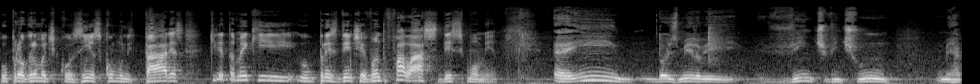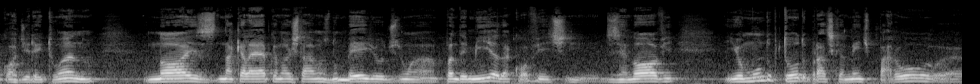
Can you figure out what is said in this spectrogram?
o programa de cozinhas comunitárias. Queria também que o presidente Evandro falasse desse momento. É, em 2020, 2021, não me recordo direito o ano, nós, naquela época, nós estávamos no meio de uma pandemia da Covid-19 e o mundo todo praticamente parou eh,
